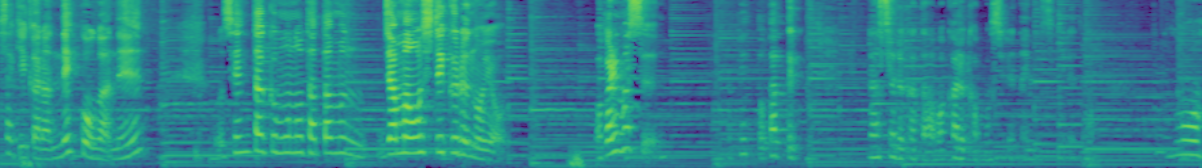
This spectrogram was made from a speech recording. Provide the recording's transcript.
さっきから猫がね、洗濯物畳む邪魔をしてくるのよ。わかります？ペット飼ってらっしゃる方はわかるかもしれないんですけど。もう、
